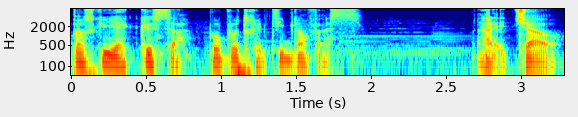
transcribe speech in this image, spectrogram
parce qu'il n'y a que ça pour poutrer le type d'en face. Allez, ciao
